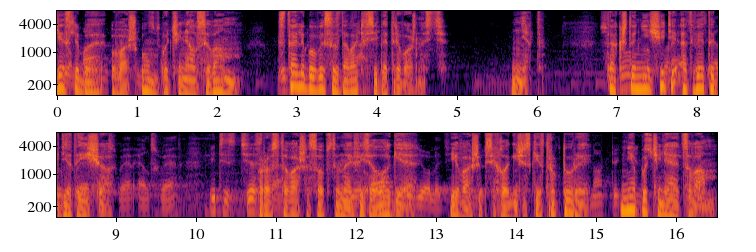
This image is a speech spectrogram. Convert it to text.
Если бы ваш ум подчинялся вам, стали бы вы создавать в себе тревожность? Нет. Так что не ищите ответы где-то еще. Просто ваша собственная физиология и ваши психологические структуры не подчиняются вам.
